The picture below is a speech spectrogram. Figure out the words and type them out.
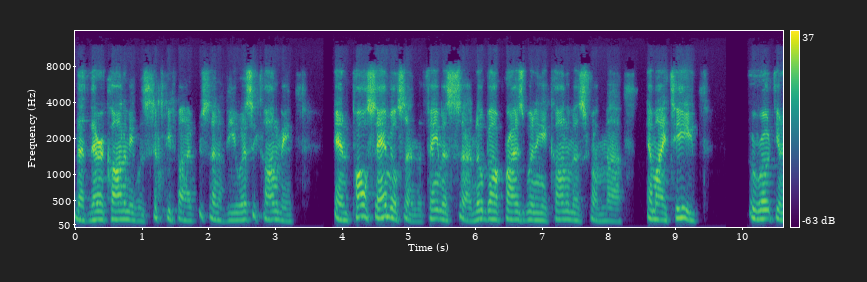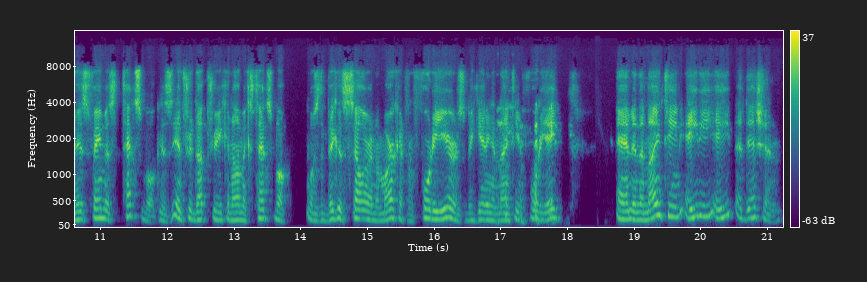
that their economy was 65% of the U.S. economy. And Paul Samuelson, the famous uh, Nobel Prize winning economist from uh, MIT, who wrote you know his famous textbook, his introductory economics textbook, was the biggest seller in the market for 40 years, beginning in 1948. and in the 1988 edition,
